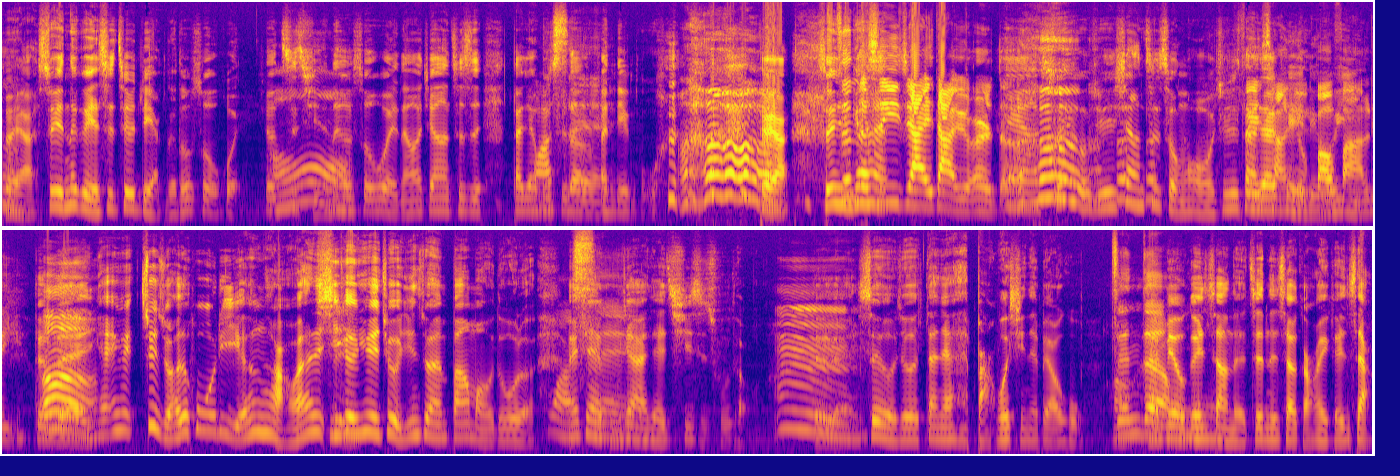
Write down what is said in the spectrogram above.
对啊，所以那个也是就两个都受惠，就自己的那个受惠，然后加上就是大家不知道的饭店股，对啊，所以真的是一加一大于二的，所以我觉得像这种哦。我觉得大家可以有爆发力，对不对？你看，因为最主要是获利也很好，啊一个月就已经赚八毛多了，而现在股价还才七十出头，嗯，对不对？所以我觉得大家还把握新的标股，真的还没有跟上的，真的是要赶快跟上，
